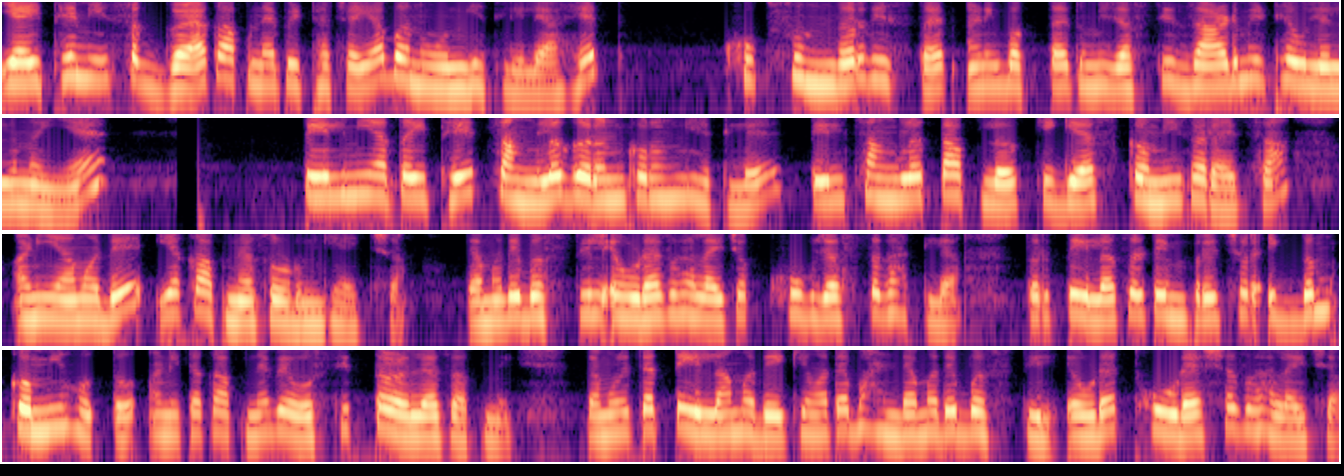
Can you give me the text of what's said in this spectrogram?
या इथे मी सगळ्या कापण्या पिठाच्या या बनवून घेतलेल्या आहेत. खूप सुंदर दिसत आहेत आणि बघताय तुम्ही जास्ती जाड मी ठेवलेलं नाही आहे तेल मी आता इथे चांगलं गरम करून घेतलं आहे तेल चांगलं तापलं की गॅस कमी करायचा आणि यामध्ये या कापण्या सोडून घ्यायच्या. त्यामध्ये बसतील एवढ्याच घालायच्या खूप जास्त घातल्या तर तेलाचं टेम्परेचर एकदम कमी होतं आणि त्या कापण्या व्यवस्थित तळल्या जात नाही. त्यामुळे त्या तेलामध्ये किंवा त्या भांड्यामध्ये बसतील एवढ्या थोड्याशाच घालायच्या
